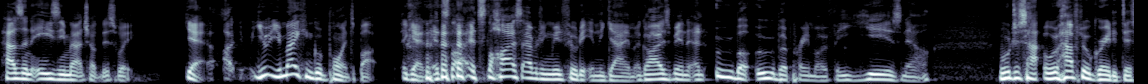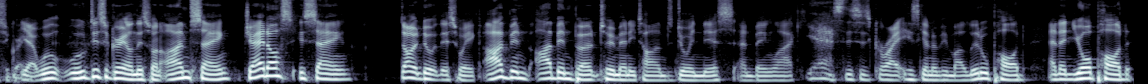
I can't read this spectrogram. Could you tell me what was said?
has an easy matchup this week. yeah, I- you, you're making good points, but again, it's the it's the highest averaging midfielder in the game. A guy who's been an uber uber primo for years now. We'll just ha- we'll have to agree to disagree. Yeah, we'll we'll disagree on this one. I'm saying Jaydos is saying don't do it this week. I've been I've been burnt too many times doing this and being like, yes, this is great. He's going to be my little pod, and then your pod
